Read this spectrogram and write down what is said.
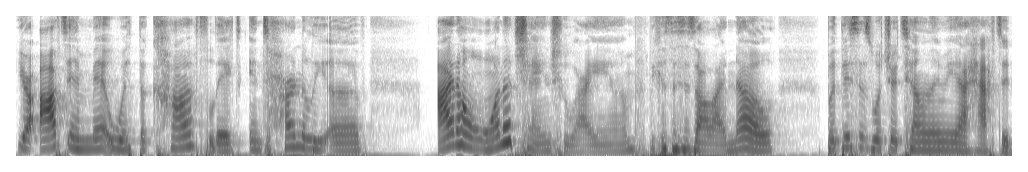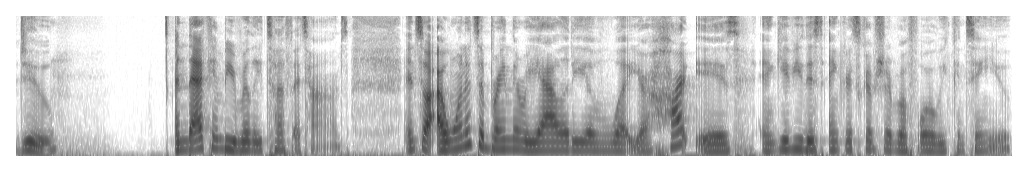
you're often met with the conflict internally of, I don't want to change who I am because this is all I know, but this is what you're telling me I have to do. And that can be really tough at times. And so I wanted to bring the reality of what your heart is and give you this anchored scripture before we continue.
